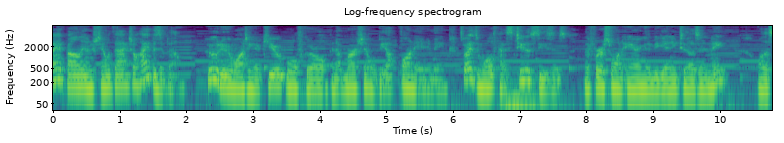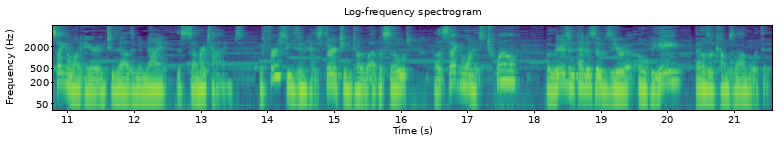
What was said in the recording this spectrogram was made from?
I finally understand what the actual hype is about. Who knew watching a cute wolf girl and a merchant would be a fun anime? Spice and Wolf has two seasons, the first one airing in the beginning of 2008, while the second one aired in 2009 at the summer times. The first season has 13 total episodes, while the second one has 12, but there is an episode 0 OVA that also comes along with it.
